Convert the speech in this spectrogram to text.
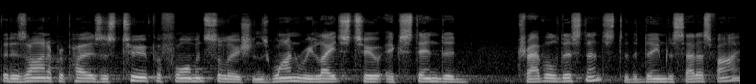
the designer proposes two performance solutions. One relates to extended travel distance to the deemed to satisfy,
